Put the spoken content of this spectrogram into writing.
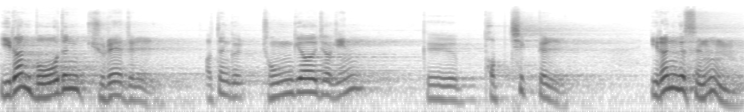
이런 모든 규례들, 어떤 그 종교적인 그 법칙들 이런 것은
